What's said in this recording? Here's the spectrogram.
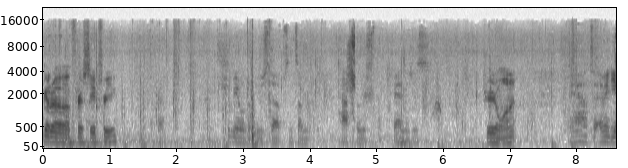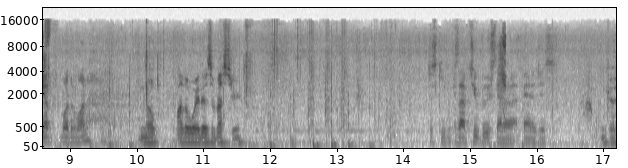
Got a first aid for you. Okay. Should be able to boost up since I'm half boost bandages. Sure you don't want it? Yeah, I'll mean, do you have more than one? Nope. By the way, there's a vest here. Just keep it because I have two boost and bandages. Okay.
